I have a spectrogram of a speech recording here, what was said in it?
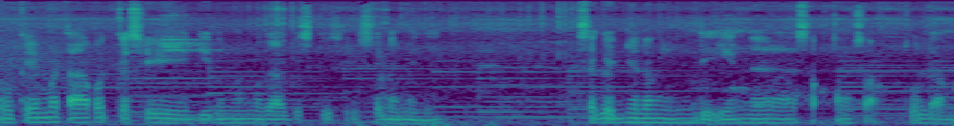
Huwag matakot kasi hindi naman magagastos sa salamin eh. Sagad nyo lang hindi yun na saktong-sakto lang.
